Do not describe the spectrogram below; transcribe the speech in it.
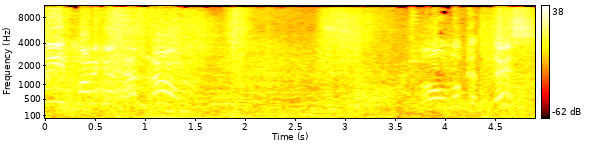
Leave Morrigan alone! Oh, look at this!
